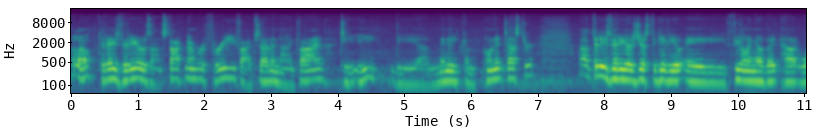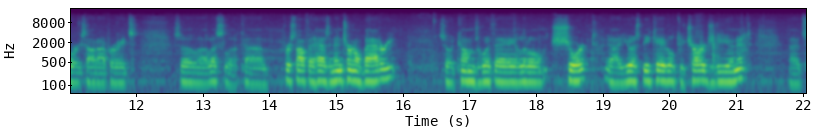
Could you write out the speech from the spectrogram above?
Hello, today's video is on stock number 35795TE, the uh, mini component tester. Uh, today's video is just to give you a feeling of it, how it works, how it operates. So uh, let's look. Um, first off, it has an internal battery. So it comes with a little short USB uh, cable to charge the unit. Uh, it's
